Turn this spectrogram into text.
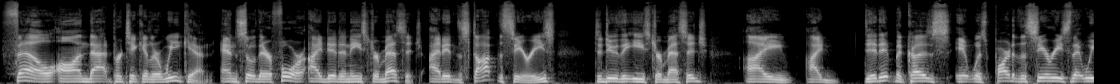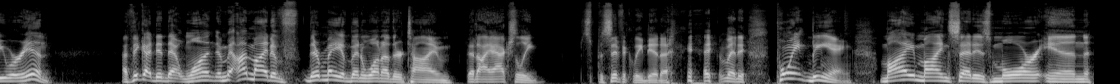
fell on that particular weekend. And so therefore, I did an Easter message. I didn't stop the series to do the Easter message. I I did it because it was part of the series that we were in. I think I did that one. I, mean, I might have. There may have been one other time that I actually specifically did it. but point being, my mindset is more in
